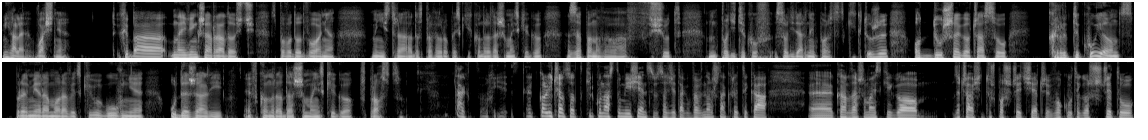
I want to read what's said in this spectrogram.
Michale, właśnie. Chyba największa radość z powodu odwołania ministra do spraw europejskich Konrada Szymańskiego zapanowała wśród polityków Solidarnej Polski, którzy od dłuższego czasu krytykując premiera Morawieckiego, głównie uderzali w Konrada Szymańskiego wprost. Tak, licząc od kilkunastu miesięcy, w zasadzie tak wewnętrzna krytyka e, Konrada Szymańskiego zaczęła się tuż po szczycie, czy wokół tego szczytu,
